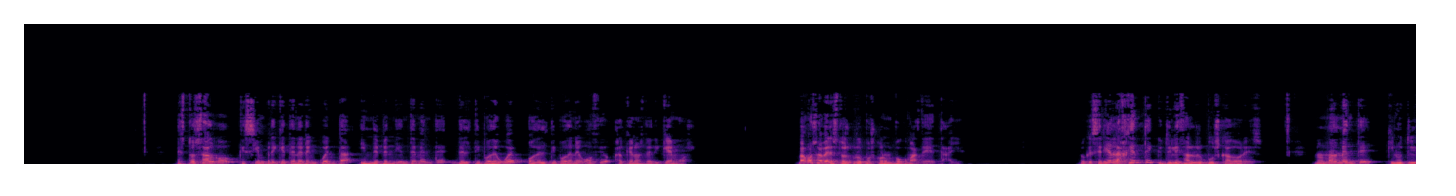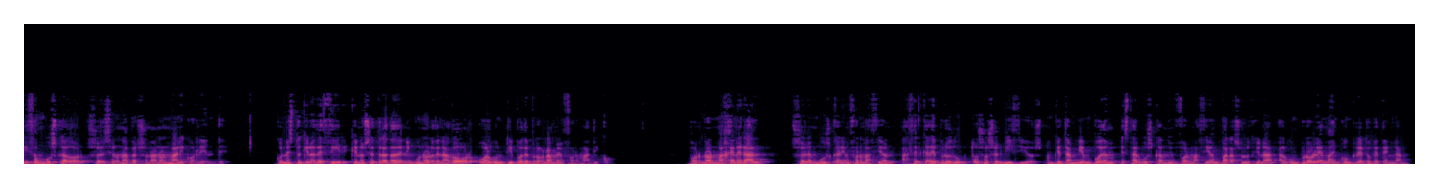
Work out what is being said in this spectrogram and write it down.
Esto es algo que siempre hay que tener en cuenta independientemente del tipo de web o del tipo de negocio al que nos dediquemos. Vamos a ver estos grupos con un poco más de detalle. Lo que sería la gente que utiliza los buscadores. Normalmente, quien utiliza un buscador suele ser una persona normal y corriente. Con esto quiero decir que no se trata de ningún ordenador o algún tipo de programa informático. Por norma general, suelen buscar información acerca de productos o servicios, aunque también pueden estar buscando información para solucionar algún problema en concreto que tengan.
